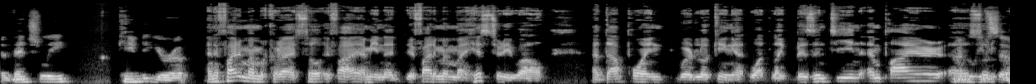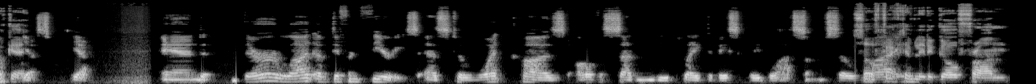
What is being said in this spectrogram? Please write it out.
eventually came to Europe. And if I remember correct, so if I, I mean, if I remember my history well, at that point we're looking at what like Byzantine Empire. Uh, I believe sort of, so. Okay. Yes. Yeah. And there are a lot of different theories as to what caused all of a sudden the plague to basically blossom. So, so why, effectively to go from,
